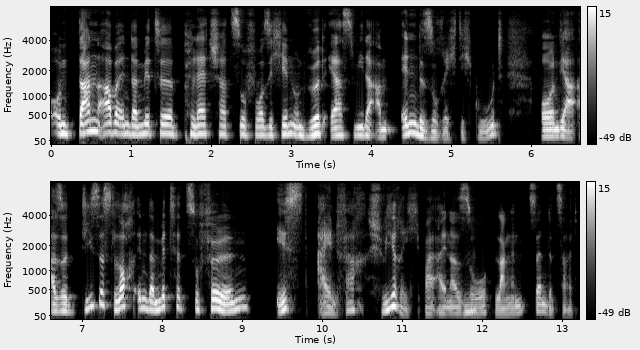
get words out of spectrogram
Und dann aber in der Mitte plätschert so vor sich hin und wird erst wieder am Ende so richtig gut. Und ja, also dieses Loch in der Mitte zu füllen, ist einfach schwierig bei einer mhm. so langen Sendezeit.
